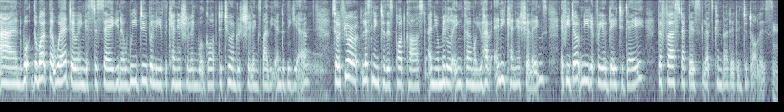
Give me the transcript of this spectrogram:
And what the work that we're doing is to say, you know, we do believe the Kenya shilling will go up to 200 shillings by the end of the year. So if you're listening to this podcast and you're middle income or you have any Kenya shillings, if you don't need it for your day to day, the first step is let's convert it into dollars. Hmm.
